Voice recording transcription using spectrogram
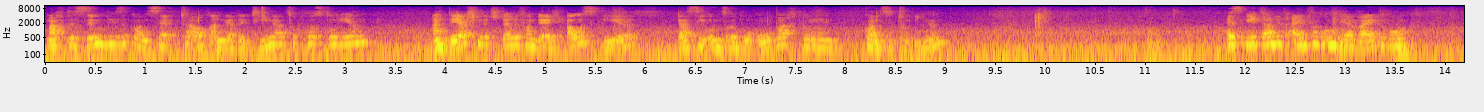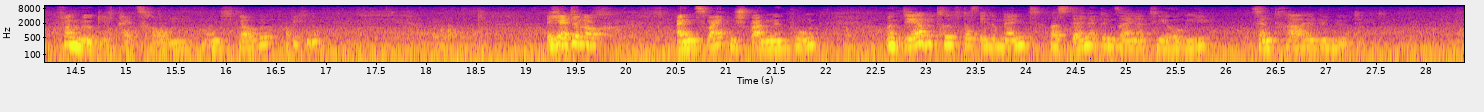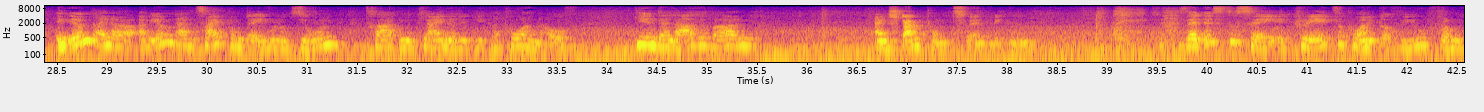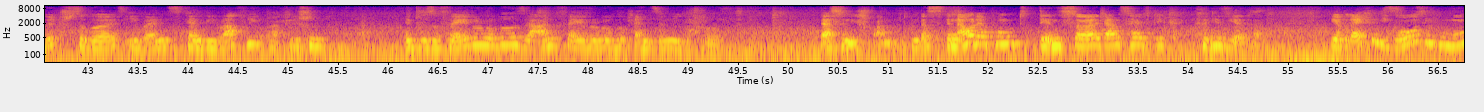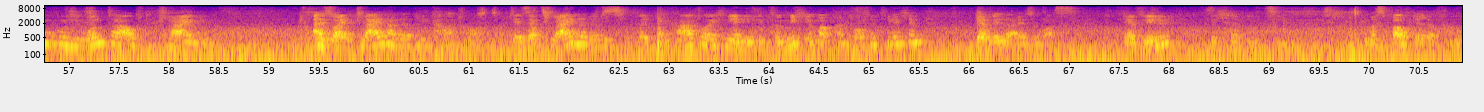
Macht es Sinn, diese Konzepte auch an der Retina zu postulieren? An der Schnittstelle, von der ich ausgehe, dass sie unsere Beobachtungen konstituieren? Es geht damit einfach um die Erweiterung von Möglichkeitsraum. Und ich glaube, habe ich noch? Ich hätte noch einen zweiten spannenden Punkt und der betrifft das Element, was Dennett in seiner Theorie zentral benötigt. In irgendeiner, an irgendeinem Zeitpunkt der Evolution traten kleine Replikatoren auf, die in der Lage waren, einen Standpunkt zu entwickeln. That is to say, it creates a point of view from which the world's events can be roughly partitioned into the favorable, the unfavorable and the neutral. Das finde ich spannend. Und das ist genau der Punkt, den Searle ganz heftig kritisiert hat. Wir brechen die großen Homunkuli runter auf die kleinen. Also ein kleiner Replikator. Dieser kleine Replikator, ich nenne ihn für mich immer Pantoffeltierchen, der will also was. Der will sich replizieren. Was braucht er dafür?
